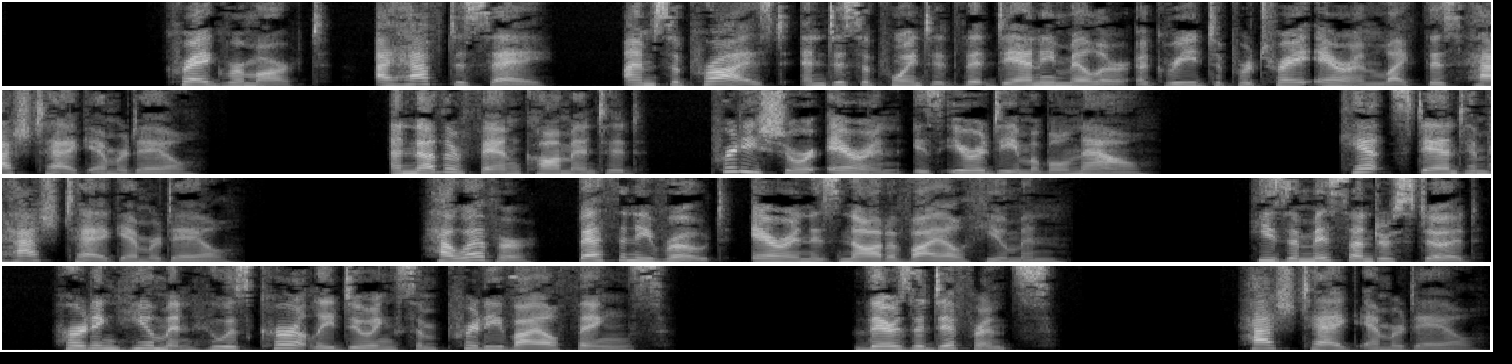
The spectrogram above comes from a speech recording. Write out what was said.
Craig remarked, I have to say, I'm surprised and disappointed that Danny Miller agreed to portray Aaron like this hashtag Emmerdale. Another fan commented, pretty sure Aaron is irredeemable now. Can't stand him hashtag Emmerdale. However, Bethany wrote, Aaron is not a vile human. He's a misunderstood, hurting human who is currently doing some pretty vile things. There's a difference. Hashtag Emmerdale.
